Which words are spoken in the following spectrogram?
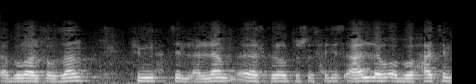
Абдулла Аль-Фавзан, في منحة الأعلام сказал, что хадис أعله أبو حاتم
